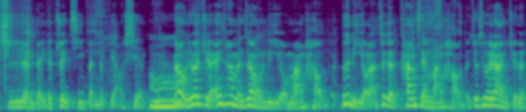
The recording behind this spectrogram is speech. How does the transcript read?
职人的一个最基本的表现。嗯，然后我就会觉得，哎，他们这种理由蛮好的，不是理由啦，这个 concept 蛮好的，就是会让你觉得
